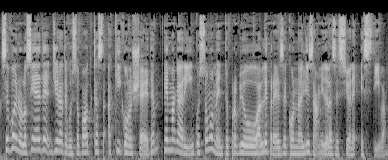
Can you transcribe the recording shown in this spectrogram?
Se voi non lo siete, girate questo podcast a chi conoscete, che magari in questo momento è proprio alle prese con gli esami della sessione estiva.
